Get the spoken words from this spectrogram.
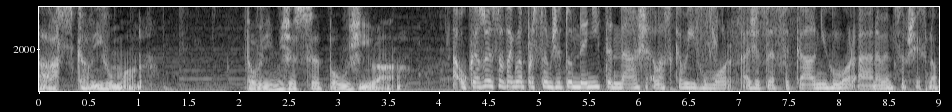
Laskavý humor. To vím, že se používá. A ukazuje se takhle prstem, že to není ten náš laskavý humor a že to je fekální humor a já nevím co všechno.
